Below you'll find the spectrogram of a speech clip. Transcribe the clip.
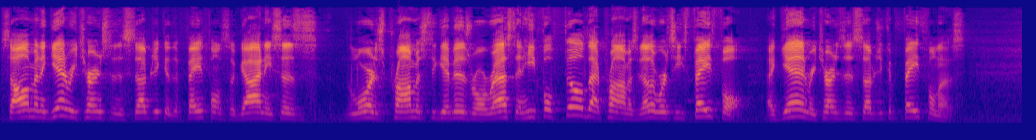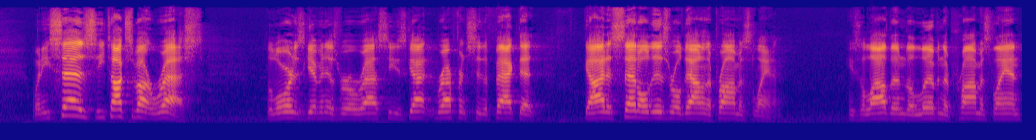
Solomon again returns to the subject of the faithfulness of God, and he says, the Lord has promised to give Israel rest, and he fulfilled that promise. In other words, he's faithful. Again, returns to the subject of faithfulness. When he says, he talks about rest, the Lord has given Israel rest, he's got reference to the fact that God has settled Israel down in the promised land. He's allowed them to live in the promised land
